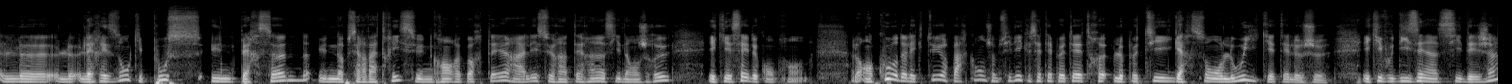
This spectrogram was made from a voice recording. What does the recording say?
le, les raisons qui poussent une personne, une observatrice, une grand reporter à aller sur un terrain si dangereux et qui essaye de comprendre. Alors en cours de lecture, par contre, je me suis dit que c'était peut-être le petit garçon Louis qui était le jeu et qui vous disait ainsi déjà,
